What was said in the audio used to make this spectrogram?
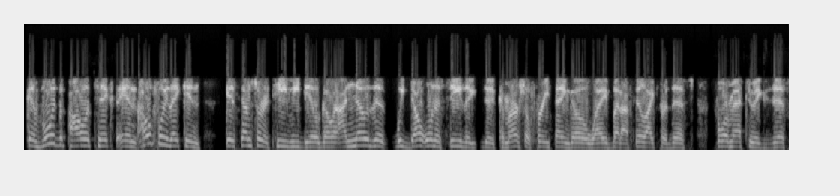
can avoid the politics and hopefully they can get some sort of TV deal going. I know that we don't want to see the the commercial free thing go away, but I feel like for this format to exist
